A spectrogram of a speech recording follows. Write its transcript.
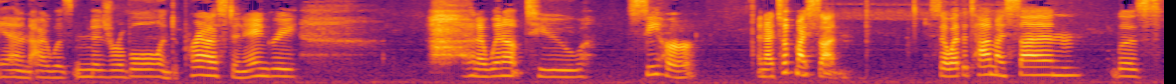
and I was miserable and depressed and angry. And I went up to see her and I took my son. So at the time, my son was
